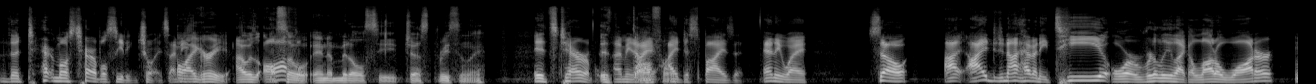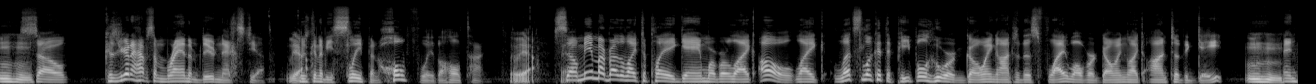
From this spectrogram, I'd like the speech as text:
the ter- most terrible seating choice. I oh, I agree. I was also in a middle seat just recently. It's terrible. It's I mean, I. I despise it. Anyway, so I, I do not have any tea or really like a lot of water. Mm-hmm. So, because you're going to have some random dude next to you Yeah. who's going to be sleeping, hopefully, the whole time. So yeah. So, me and my brother like to play a game where we're like, oh, like, let's look at the people who are going onto this flight while we're going like onto the gate hmm and,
